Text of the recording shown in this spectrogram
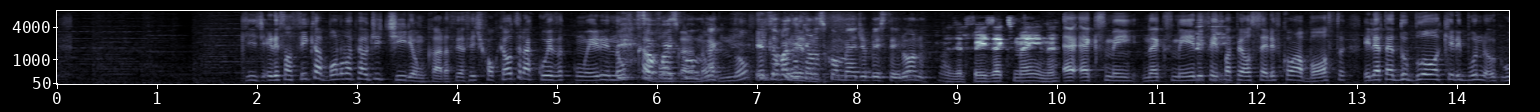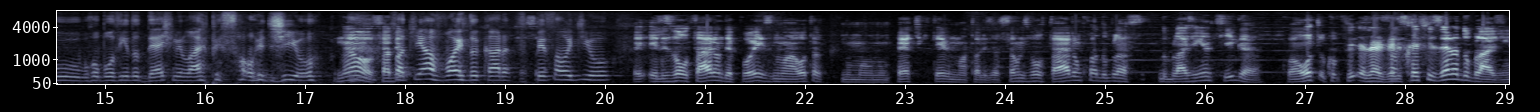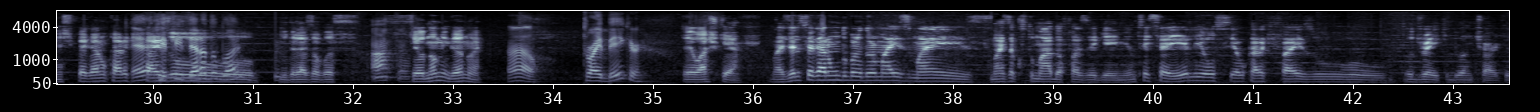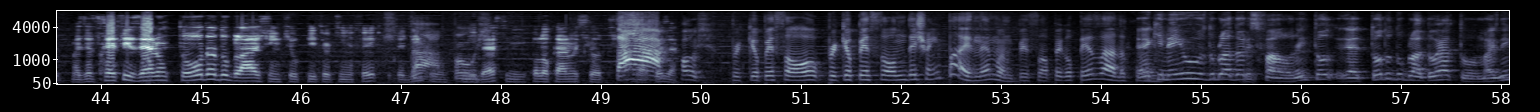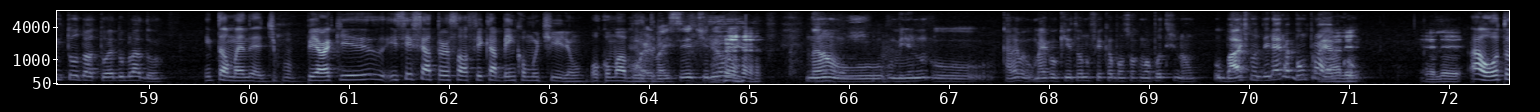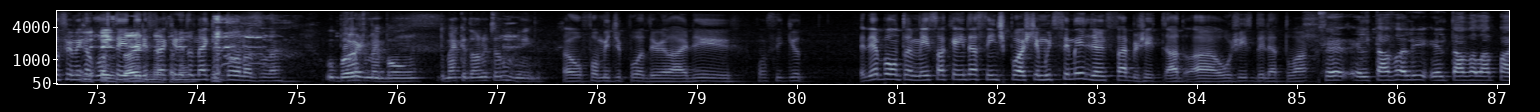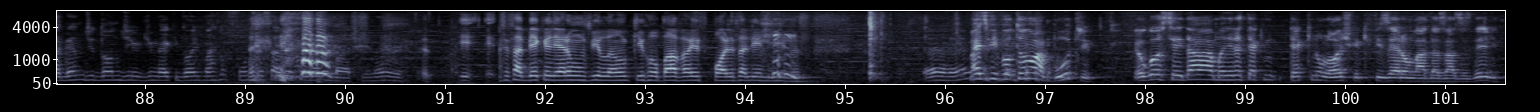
Que ele só fica bom no papel de Tyrion, cara. Você assiste qualquer outra coisa com ele e não fica bom, cara. com- Não, não fica Ele só faz mesmo. aquelas comédias besteirona? Mas ele fez X-Men, né? É X-Men. No X-Men ele fez papel sério e ficou uma bosta. Ele até dublou aquele o robozinho do Destiny lá e o pessoal odiou. Não, sabe? Só tinha a voz do cara, o pessoal odiou. Eles voltaram depois, numa outra. Numa, num patch que teve, numa atualização, eles voltaram com a dubla, dublagem antiga. Com a outra. Com, aliás, eles refizeram a dublagem. Acho que pegaram o cara que É, faz o. refizeram a dublagem. Do The Last of Us. Ah, tá. Se eu não me engano, é. Ah, Troy Baker? Eu acho que é. Mas eles pegaram um dublador mais, mais, mais acostumado a fazer game. Eu não sei se é ele ou se é o cara que faz o, o Drake do Uncharted. Mas eles refizeram toda a dublagem que o Peter tinha feito, Peter Tá, no Destiny, e colocaram esse outro. Tá, pois é. poxa. Porque o pessoal, porque o pessoal não deixou em paz, né, mano? O pessoal pegou pesado. com- É que nem os dubladores falam, nem to, é, todo dublador é ator, mas nem todo ator é dublador. Então, mas né, tipo, pior que e se esse ator só fica bem como Tyrion ou como É, Abutre? vai ser tiro. não, o, o menino. O, caramba, o Michael Keaton não fica bom só como abutre, não. O Batman dele era bom pra Ah, época. ele- Ele. Ah, outro filme que eu gostei dele foi aquele do também. McDonald's lá. O Birdman é bom. Do McDonald's eu não vi ainda. É o Fome de Poder lá, ele conseguiu. Ele é bom também, só que ainda assim, tipo, eu achei muito semelhante, sabe? O jeito, a- a- o jeito dele atuar. Você- ele tava ali, ele tava lá pagando de dono de, de McDonald's, mas no fundo você sabia que ele era o Batman, né, você sabia que ele era um vilão que roubava spoilers alienígenas. Aham. Mas enfim, voltando ao Abutre, eu gostei da maneira tec- tecnológica que fizeram lá das asas dele.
